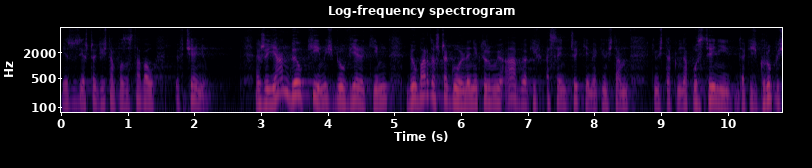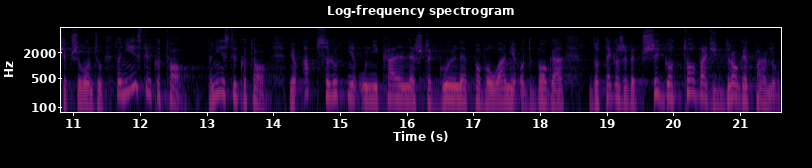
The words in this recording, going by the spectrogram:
Jezus jeszcze gdzieś tam pozostawał w cieniu. Także Jan był kimś, był wielkim, był bardzo szczególny. Niektórzy mówią, a był jakimś Eseńczykiem, jakimś tam, kimś na, na pustyni, do jakiejś grupy się przyłączył. To nie jest tylko to. To nie jest tylko to. Miał absolutnie unikalne, szczególne powołanie od Boga do tego, żeby przygotować drogę Panu,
